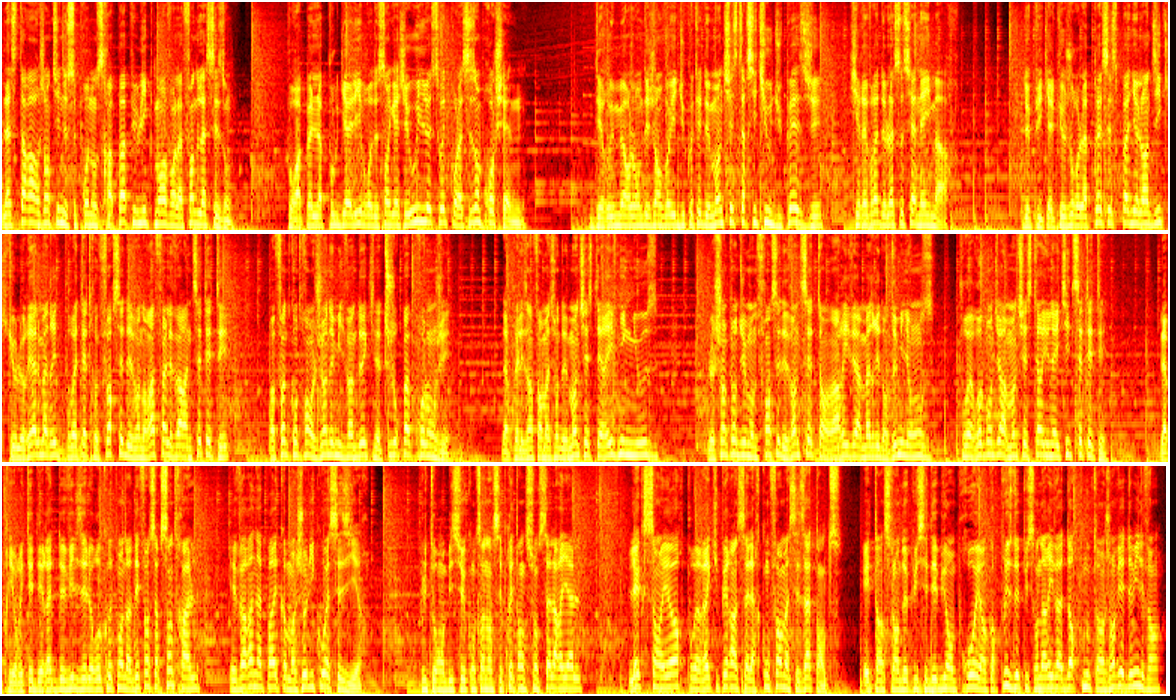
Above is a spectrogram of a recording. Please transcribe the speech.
la star argentine ne se prononcera pas publiquement avant la fin de la saison. Pour rappel, la Pulga est libre de s'engager où il le souhaite pour la saison prochaine. Des rumeurs l'ont déjà envoyé du côté de Manchester City ou du PSG, qui rêverait de l'associer à Neymar. Depuis quelques jours, la presse espagnole indique que le Real Madrid pourrait être forcé de vendre Rafael Varane cet été, en fin de contrat en juin 2022 et qui n'a toujours pas prolongé. D'après les informations de Manchester Evening News, le champion du monde français de 27 ans arrivé à Madrid en 2011 pourrait rebondir à Manchester United cet été. La priorité des Reds de Villes est le recrutement d'un défenseur central, et Varane apparaît comme un joli coup à saisir. Plutôt ambitieux concernant ses prétentions salariales, l'ex-sang et or pourrait récupérer un salaire conforme à ses attentes. Étincelant depuis ses débuts en pro et encore plus depuis son arrivée à Dortmund en janvier 2020,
